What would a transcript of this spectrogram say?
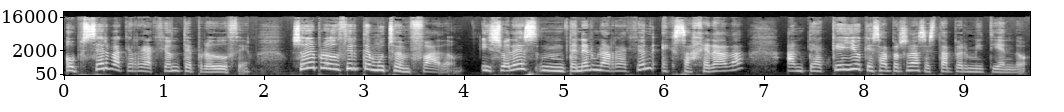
observa qué reacción te produce. Suele producirte mucho enfado y sueles mm, tener una reacción exagerada ante aquello que esa persona se está permitiendo.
